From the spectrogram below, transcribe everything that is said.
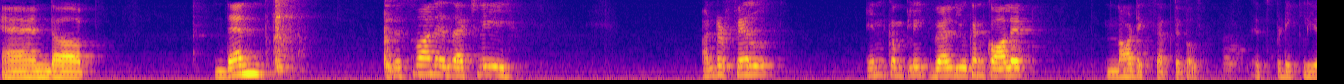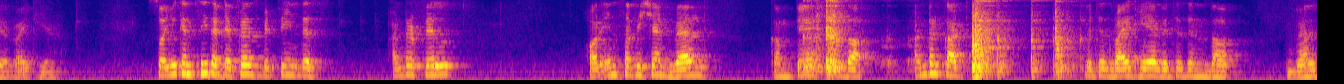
And uh, then this one is actually underfill, incomplete weld you can call it, not acceptable. It's pretty clear right here. So you can see the difference between this underfill or insufficient weld compared to the undercut which is right here which is in the well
